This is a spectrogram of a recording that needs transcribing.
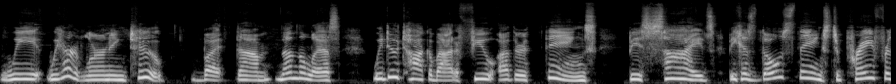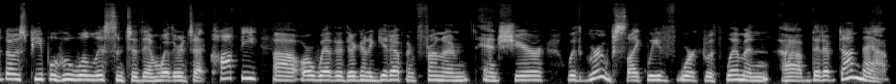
We, we are learning too. But um, nonetheless, we do talk about a few other things besides because those things to pray for those people who will listen to them whether it's at coffee uh, or whether they're going to get up in front and, and share with groups like we've worked with women uh, that have done that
